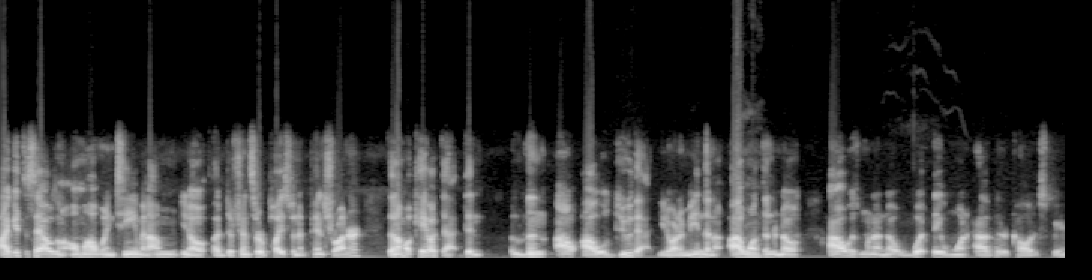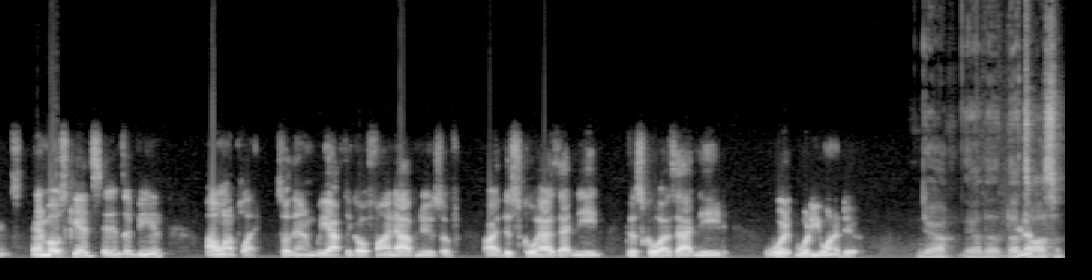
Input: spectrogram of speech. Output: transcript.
I get to say I was on an Omaha winning team and I'm, you know, a defensive replacement and pinch runner, then I'm okay with that. Then then I'll, I will do that. You know what I mean? Then I want mm-hmm. them to know. I always want to know what they want out of their college experience. And most kids, it ends up being, I want to play. So then we have to go find avenues of, all right, this school has that need. This school has that need. What What do you want to do? Yeah, yeah, that, that's you know? awesome.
